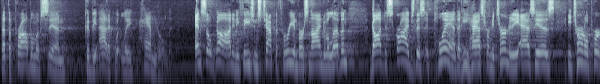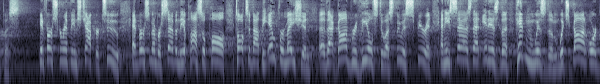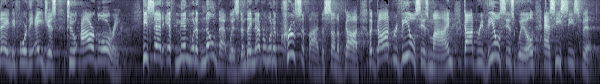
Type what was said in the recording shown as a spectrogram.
that the problem of sin could be adequately handled. And so, God, in Ephesians chapter 3 and verse 9 to 11, God describes this plan that He has from eternity as His eternal purpose. In 1 Corinthians chapter 2 and verse number 7, the Apostle Paul talks about the information uh, that God reveals to us through His Spirit, and he says that it is the hidden wisdom which God ordained before the ages to our glory. He said, if men would have known that wisdom, they never would have crucified the Son of God. But God reveals His mind, God reveals His will as He sees fit.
